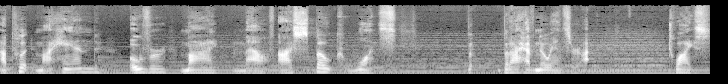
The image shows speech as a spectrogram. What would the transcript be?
I put my hand over my mouth. I spoke once, but, but I have no answer. I, twice,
